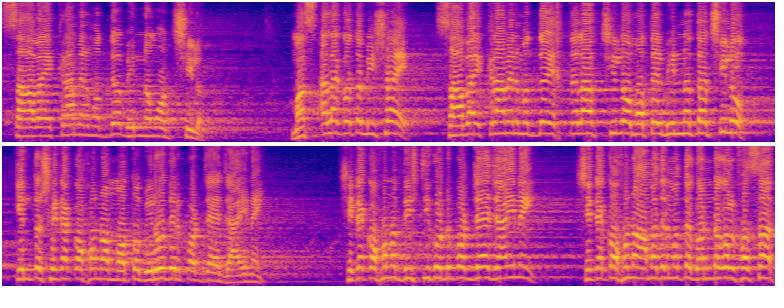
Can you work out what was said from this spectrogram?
সাহাবা একরামের মধ্যেও ভিন্ন মত ছিল। মাসআলাগত বিষয়ে সাহাবা একরামের মধ্যে ইখতলাফ ছিল, মতের ভিন্নতা ছিল, কিন্তু সেটা কখনো মত বিরোধের পর্যায়ে যায় নাই। সেটা কখনো দৃষ্টিকটু পর্যায়ে যায় নাই। সেটা কখনো আমাদের মতো গন্ডগোল, ফাসাদ,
